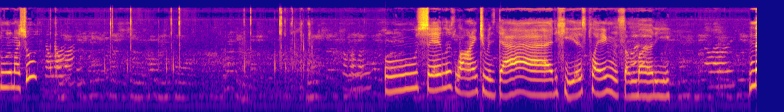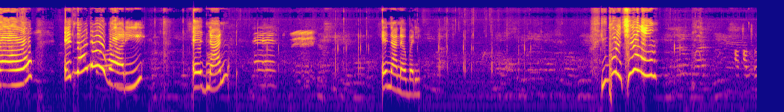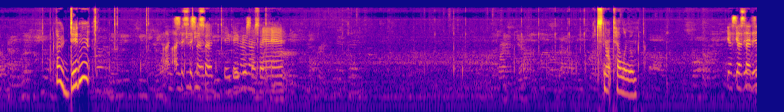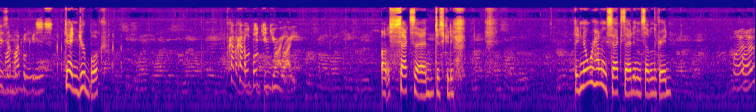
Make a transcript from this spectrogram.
Louis my shoes. Oh, Sailor's lying to his dad. He is playing with somebody. No, it's not nobody. It's not. It's not nobody. You put a chill him. No, you didn't. I said, he said, David, and I said, eh. It's not telling him. Yes, yes that is. In my book it is. Yeah, in your book. What kind of book did you write? Uh, sex ed. Just kidding. Did you know we're having sex ed in seventh grade? What?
